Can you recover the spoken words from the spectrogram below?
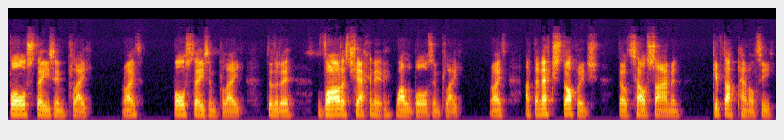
ball stays in play, right? Ball stays in play. Da-da-da. VAR are checking it while the ball's in play, right? At the next stoppage, they'll tell Simon, give that penalty,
